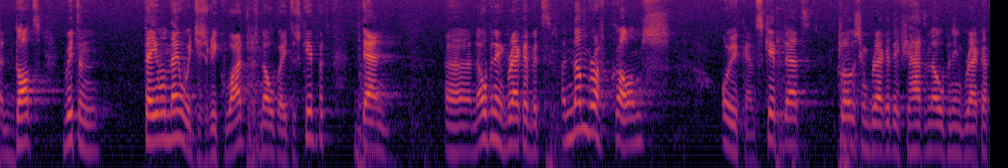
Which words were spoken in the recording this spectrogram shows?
a dot with a table name, which is required. There's no way to skip it. Then uh, an opening bracket with a number of columns, or you can skip that, closing bracket if you had an opening bracket,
